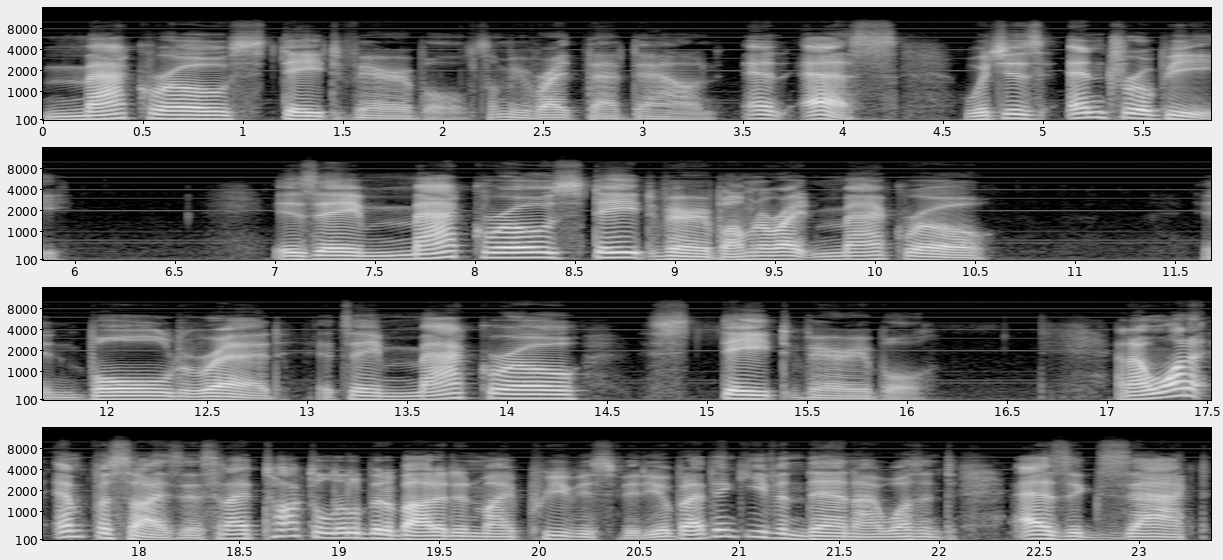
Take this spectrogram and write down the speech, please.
macro state variable. So let me write that down. And S, which is entropy, is a macro state variable. I'm going to write macro in bold red. It's a macro state variable. And I want to emphasize this, and I talked a little bit about it in my previous video, but I think even then I wasn't as exact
